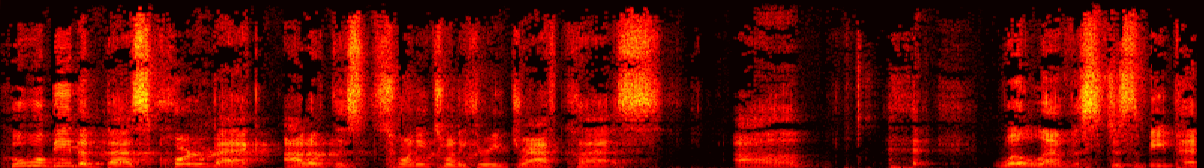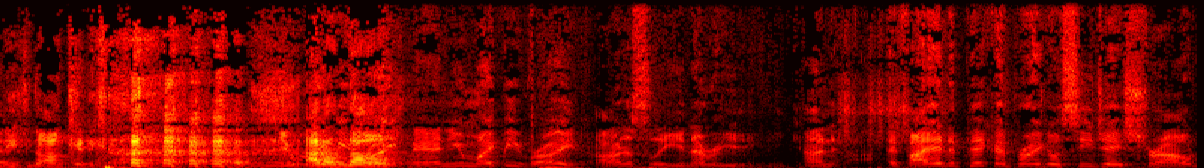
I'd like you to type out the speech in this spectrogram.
who will be the best quarterback out of this 2023 draft class? Um, Will Levis, just to be petty. No, I'm kidding. I don't be know. Right, man, you might be right. Honestly, you never. You, if I had to pick, I'd probably go C.J. Stroud,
